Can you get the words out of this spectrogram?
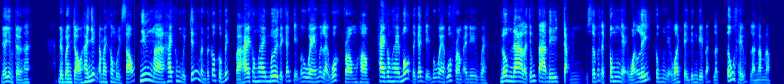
Nhớ giùm trường ha. Được bình chọn hay nhất năm 2016 nhưng mà 2019 mình mới có Covid và 2020 thì các anh chị mới quen với lại work from home. 2021 thì các anh chị mới quen work from anywhere nôm na là chúng ta đi chậm so với là công nghệ quản lý công nghệ quản trị doanh nghiệp đó, là tối thiểu là 5 năm.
